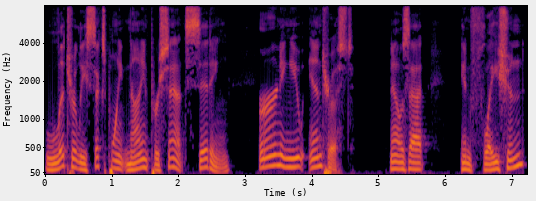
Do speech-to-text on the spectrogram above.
literally 6.9% sitting, earning you interest. Now, is that inflation?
